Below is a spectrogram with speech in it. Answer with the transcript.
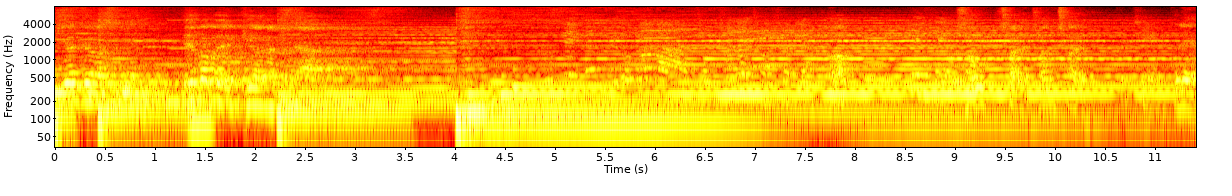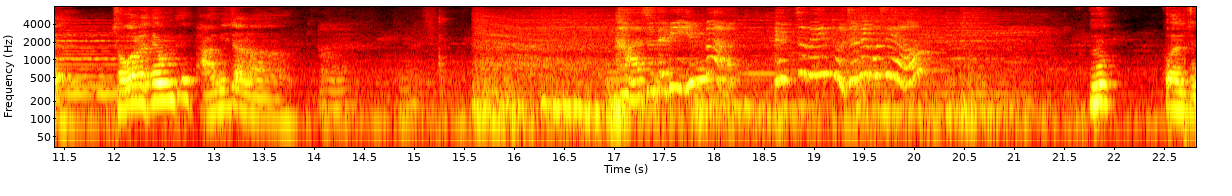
이현주 가수님 대박을 기원합니다. 어? 전철 저거는 해운대 밤이잖아 가수 데뷔 임마 100점에 도전해보세요 응? 꺼야지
